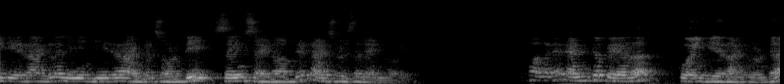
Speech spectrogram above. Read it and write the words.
ഇന്റീരിയർ ആംഗിൾ അല്ലെങ്കിൽ interior angles on the same side of the transversal line എന്ന് പറയും അപ്പൊ അങ്ങനെ രണ്ട് പേര് കോ ഇന്റീരിയർ ആംഗിൾ ഉണ്ട്.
